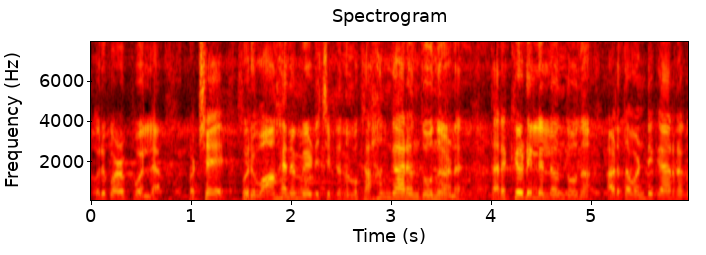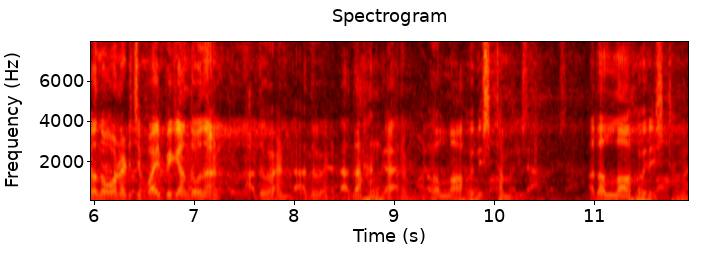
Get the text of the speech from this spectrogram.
ഒരു കുഴപ്പമില്ല പക്ഷേ ഒരു വാഹനം മേടിച്ചിട്ട് നമുക്ക് അഹങ്കാരം തോന്നുകയാണ്. തരക്കേടില്ലല്ലോ എന്ന് തോന്നുക. അടുത്ത വണ്ടിക്കാരനൊക്കെ ഒന്ന് ഓണടിച്ച് പൈപ്പിക്കാൻ തോന്നുകയാണ്. അത് വേണ്ട അത് വേണ്ട. അത് അഹങ്കാരമാണ്. അത് അള്ളാഹുവിന് ഇഷ്ടമല്ല. അത് അള്ളാഹുവിന് ഇഷ്ടമല്ല.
